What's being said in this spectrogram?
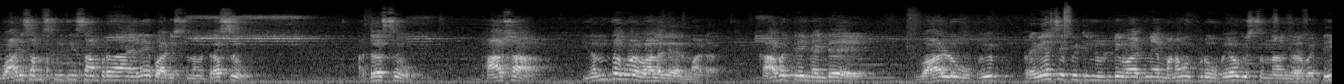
వాడి సంస్కృతి సాంప్రదాయాలే పాటిస్తున్నాం. డ్రస్సు. ఆ భాష. ఇదంతా కూడా వాళ్ళదే అన్నమాట. కాబట్టి ఏంటంటే వాళ్ళు ఉపయో ప్రవేశపెట్టినటువంటి వాటినే మనం ఇప్పుడు ఉపయోగిస్తున్నాం కాబట్టి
